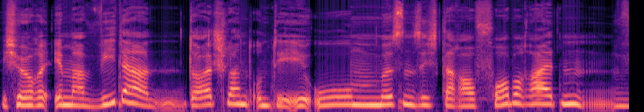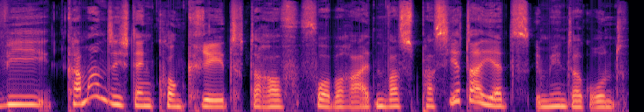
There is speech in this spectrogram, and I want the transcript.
Ich höre immer wieder, Deutschland und die EU müssen sich darauf vorbereiten. Wie kann man sich denn konkret darauf vorbereiten? Was passiert da jetzt im Hintergrund?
